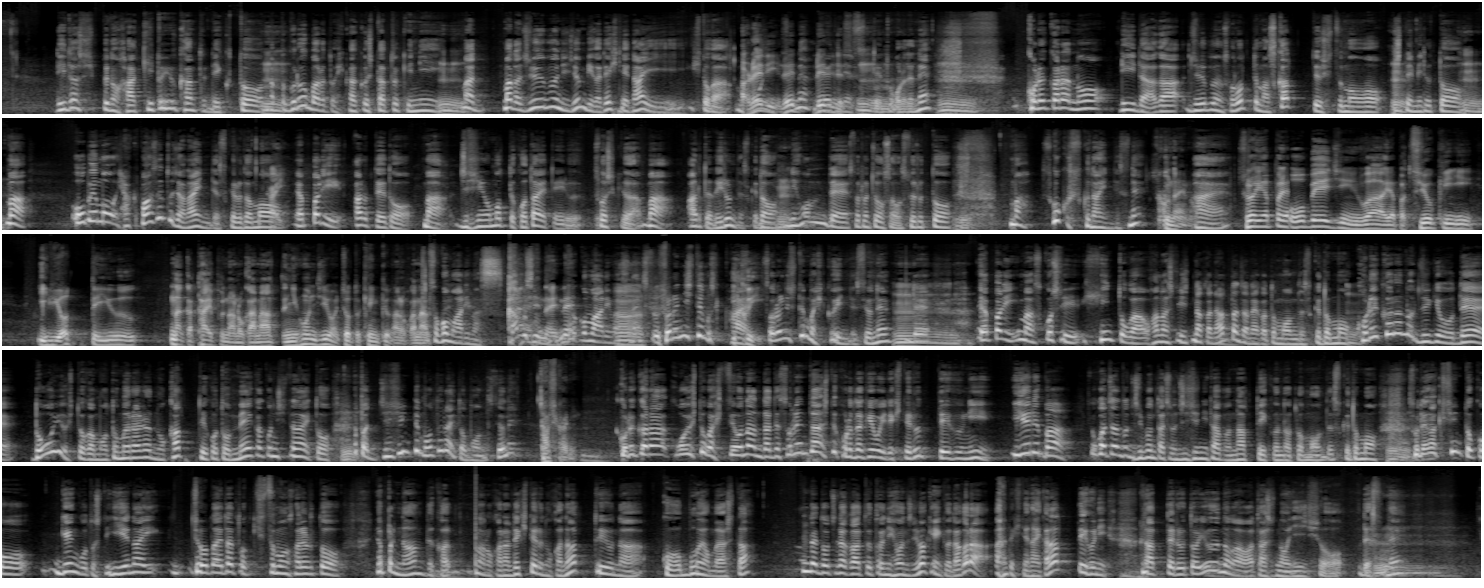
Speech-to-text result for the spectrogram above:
リーダーシップの発揮という観点でいくと、やっぱグローバルと比較したときに、うん、まあ、まだ十分に準備ができてない人が多いですね。レディレディです。っていうところでね、うん、これからのリーダーが十分揃ってますかっていう質問をしてみると、まあ、欧米も100%じゃないんですけれども、はい、やっぱりある程度、まあ、自信を持って答えている組織が、まあ、ある程度いるんですけど、うん、日本でその調査をすると、うん、まあ、すごく少ないんですね。少ないのはい。それはやっぱり欧米人はやっぱ強気にいるよっていうなんかタイプなのかなって、日本人はちょっと謙虚なのかなそこもあります。かもしれないね。そこもありますね。それにしても低い、はい、それにしても低いんですよね。で、やっぱり今少しヒントがお話の中にあったんじゃないかと思うんですけども、うん、これからの授業でどういう人が求められるのかっていうことを明確にしてないと、やっぱり自信って持てないと思うんですよね。確かに。これからこういう人が必要なんだで、それに対してこれだけ用意できてるっていうふうに言えれば、そこはちゃんと自分たちの自信に多分なっていくんだと思うんですけども、それがきちんとこう、言語として言えない状態だと質問されると、やっぱりなんでかなのかな、できてるのかなっていうような、こう、もやもやした。で、どちらかというと日本人は謙虚だから できてないかなっていうふうになってるというのが私の印象ですね。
